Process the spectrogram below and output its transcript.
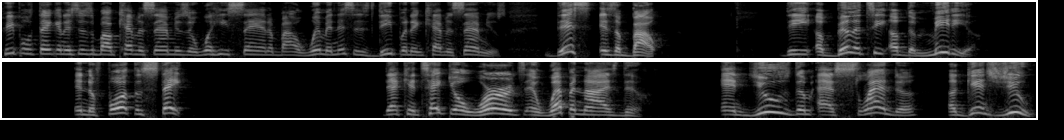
People thinking it's just about Kevin Samuels and what he's saying about women. This is deeper than Kevin Samuels. This is about the ability of the media in the fourth estate that can take your words and weaponize them and use them as slander against you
